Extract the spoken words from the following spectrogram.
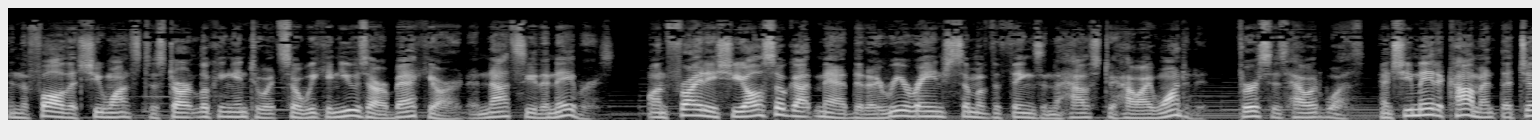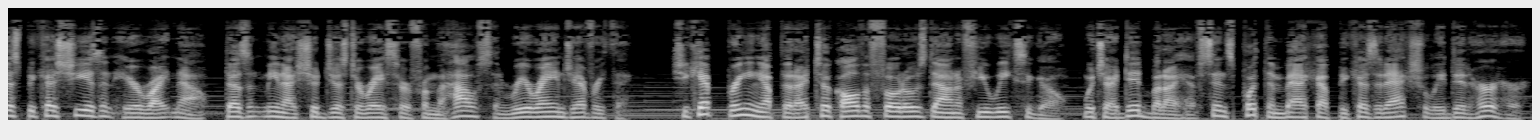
in the fall that she wants to start looking into it so we can use our backyard and not see the neighbors. On Friday, she also got mad that I rearranged some of the things in the house to how I wanted it, versus how it was. And she made a comment that just because she isn't here right now doesn't mean I should just erase her from the house and rearrange everything. She kept bringing up that I took all the photos down a few weeks ago, which I did, but I have since put them back up because it actually did hurt her.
